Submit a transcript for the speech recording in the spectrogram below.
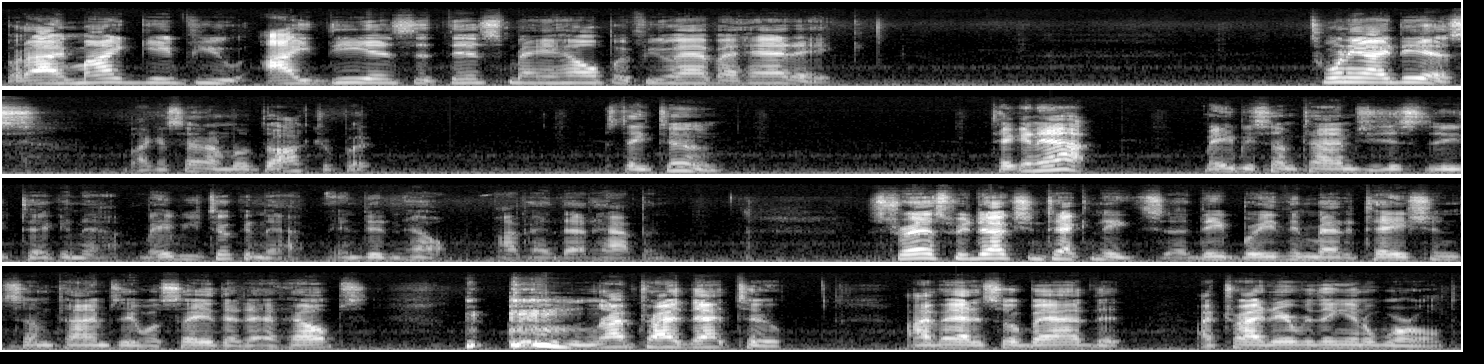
but I might give you ideas that this may help if you have a headache. 20 ideas. Like I said, I'm no doctor, but stay tuned. Take a nap. Maybe sometimes you just need to take a nap. Maybe you took a nap and didn't help. I've had that happen. Stress reduction techniques, uh, deep breathing, meditation. Sometimes they will say that that helps. I've tried that too. I've had it so bad that I tried everything in the world.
